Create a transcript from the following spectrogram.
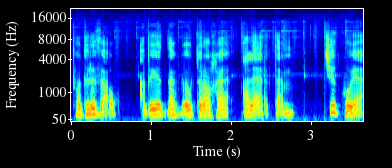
podrywał, aby jednak był trochę alertem. Dziękuję.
